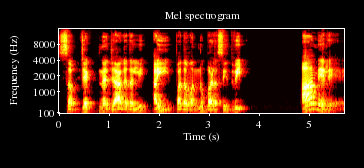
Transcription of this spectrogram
ಸಬ್ಜೆಕ್ಟ್ನ ಜಾಗದಲ್ಲಿ ಐ ಪದವನ್ನು ಬಳಸಿದ್ವಿ. ಆಮೇಲೆ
